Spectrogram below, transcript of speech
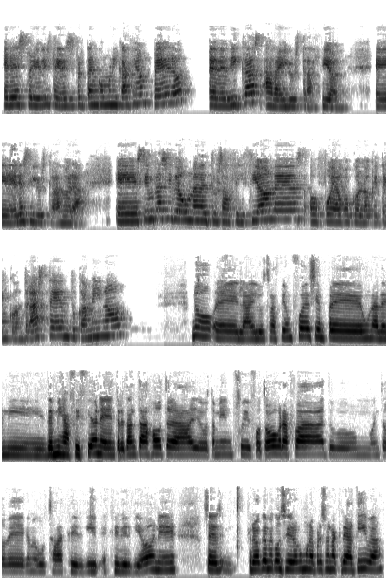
eres periodista y eres experta en comunicación, pero te dedicas a la ilustración. Eh, eres ilustradora. Eh, ¿Siempre ha sido una de tus aficiones o fue algo con lo que te encontraste en tu camino? No, eh, la ilustración fue siempre una de, de mis aficiones, entre tantas otras. Yo también fui fotógrafa, tuve un momento de que me gustaba escribir, escribir guiones. O sea, creo que me considero como una persona creativa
